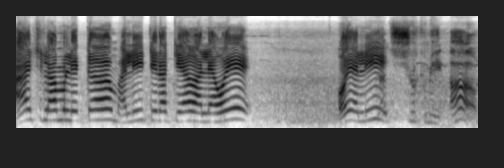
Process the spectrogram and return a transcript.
अस्सलाम वालेकुम अली तेरा क्या हाल है ओए ओए अली। Shook me up.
